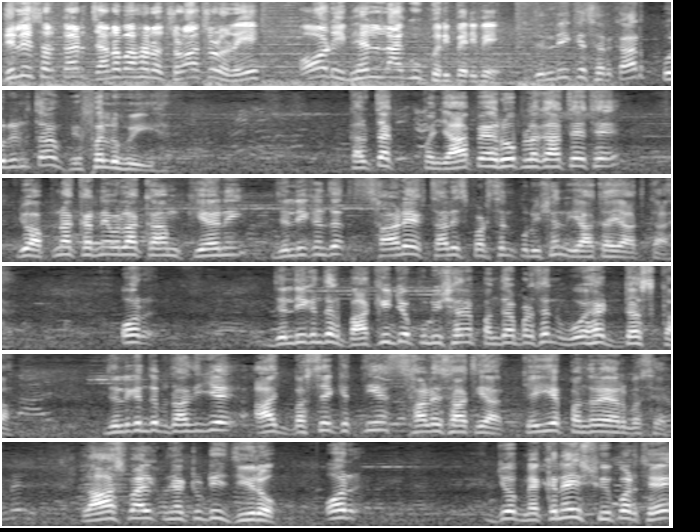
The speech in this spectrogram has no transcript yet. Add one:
ଦିଲ୍ଲୀ ସରକାର ଯାନବାହନ ଚଳାଚଳରେ ଅଡ୍ ଇଭେନ୍ ଲାଗୁ କରିପାରିବେ दिल्ली की सरकार पूरी तरह विफल हुई है कल तक पंजाब पे आरोप लगाते थे, जो अपना करने वाला काम किया नहीं। दिल्ली के अंदर साढ़े इकतालीस परसेंट पोल्यूशन यातायात का है। और दिल्ली के अंदर बाकी जो पोल्यूशन है, पंद्रह परसेंट, वो है डस्ट का। दिल्ली के अंदर बता दीजिए, आज बसें कितनी हैं? साढ़े सात हज़ार। चाहिए पंद्रह हज़ार बसें। लास्ट माइल कनेक्टिविटी ज़ीरो और जो मैकेनाइज स्वीपर थे,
